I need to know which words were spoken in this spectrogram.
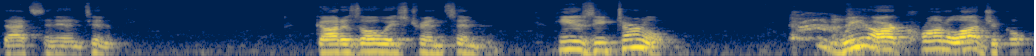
That's an antinomy. God is always transcendent. He is eternal. We are chronological,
